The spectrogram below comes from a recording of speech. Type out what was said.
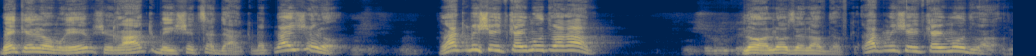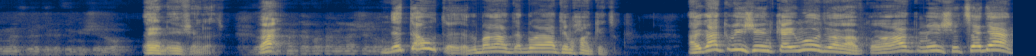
בית אל אומרים שרק מי שצדק בתנאי שלו, רק מי שהתקיימו דבריו. לא, לא, זה לאו דווקא. רק מי שהתקיימו דבריו. זה אין, אי אפשר להסביר. זה טעות, הגמרא תמחק את זה. רק מי שהתקיימו דבריו, רק מי שצדק,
